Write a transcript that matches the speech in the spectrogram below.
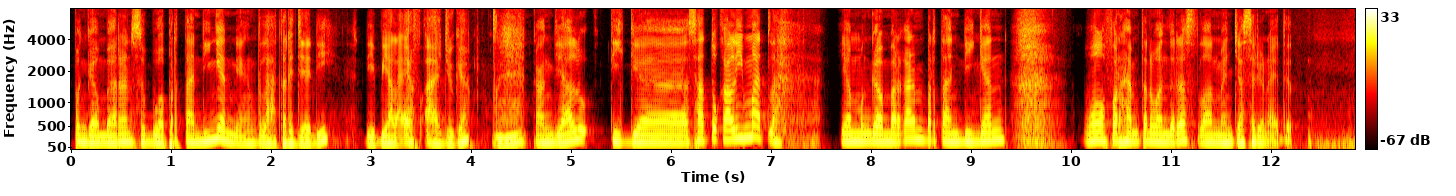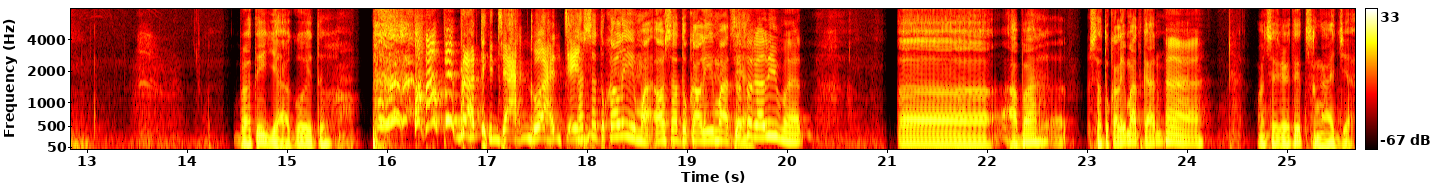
penggambaran sebuah pertandingan yang telah terjadi di Piala FA juga. Kang Jalu tiga satu kalimat lah yang menggambarkan pertandingan Wolverhampton Wanderers lawan Manchester United. Berarti jago itu. Apa berarti jago anjing? Kan satu kalimat. Oh satu kalimat ya. Satu kalimat. Eh apa? Satu kalimat kan? Nah, Manchester United sengaja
